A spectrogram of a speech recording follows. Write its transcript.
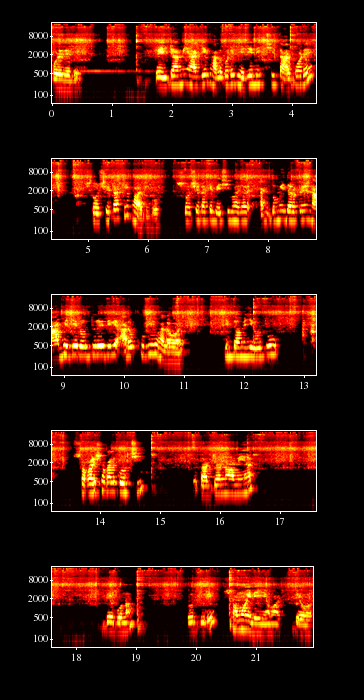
করে দেবে। এইটা আমি আগে ভালো করে ভেজে নিচ্ছি, তারপরে সর্ষেটাকে ভাজবো। সর্ষেটাকে বেশি ভাজার একদমই দরকার না ভেজে রোদ্দুরে দিলে আরও খুবই ভালো হয়। কিন্তু আমি যেহেতু সকাল সকাল করছি, তো তার জন্য আমি আর দেবো না। রোদ্দুরে সময় নেই আমার দেওয়ার।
